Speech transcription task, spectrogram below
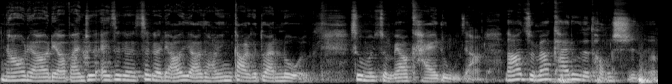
然后聊一聊，反正就哎、这个这个聊一聊，好像告了一个段落了，所以我们准备要开录这样。然后准备要开录的同时呢，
